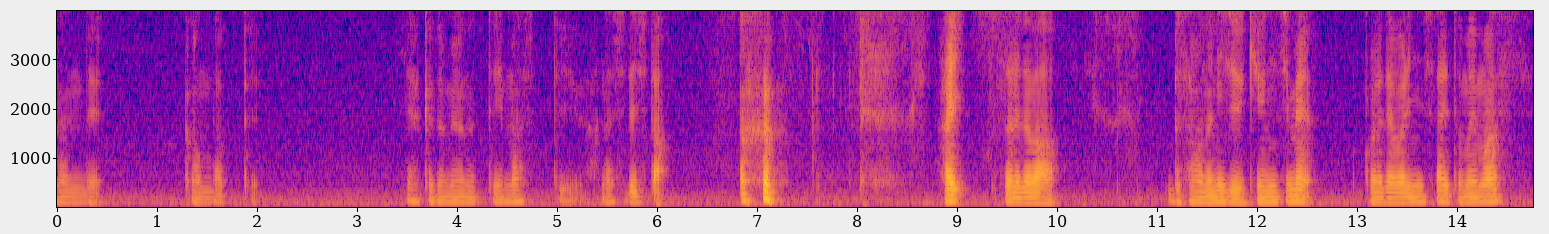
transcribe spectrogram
なんで頑張って日焼け止めを塗っていますっていう話でした。はい。それではブサオの29日目。これで終わりにしたいと思います。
